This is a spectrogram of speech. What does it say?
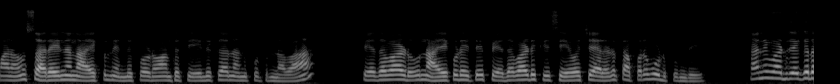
మనం సరైన నాయకులను ఎన్నుకోవడం అంత తేలిక అని అనుకుంటున్నావా? పేదవాడు నాయకుడైతే పేదవాడికి సేవ చేయాలని తపన పుడుతుంది. కానీ వాడి దగ్గర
